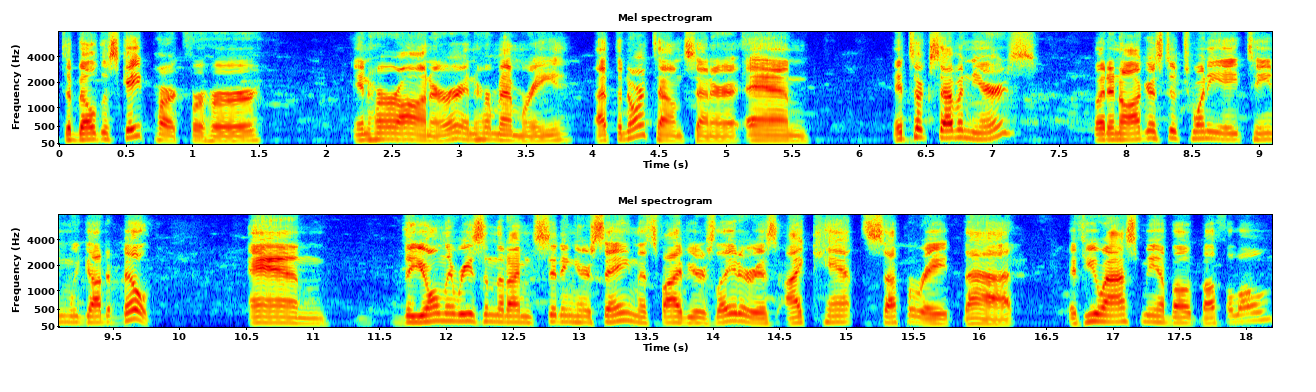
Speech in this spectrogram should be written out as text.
to build a skate park for her in her honor, in her memory at the Northtown Center. And it took seven years, but in August of 2018, we got it built. And the only reason that I'm sitting here saying this five years later is I can't separate that. If you ask me about Buffalo,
